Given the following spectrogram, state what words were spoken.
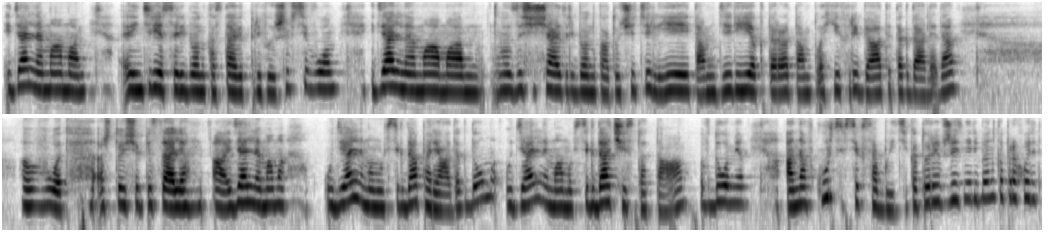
Идеальная мама э, интересы ребенка ставит превыше всего. Идеальная мама защищает ребенка от учителей, там, директора, там, плохих ребят и так далее. Да? Вот, а что еще писали? А, идеальная мама у идеальной мамы всегда порядок дома, у идеальной мамы всегда чистота в доме, она в курсе всех событий, которые в жизни ребенка проходят,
